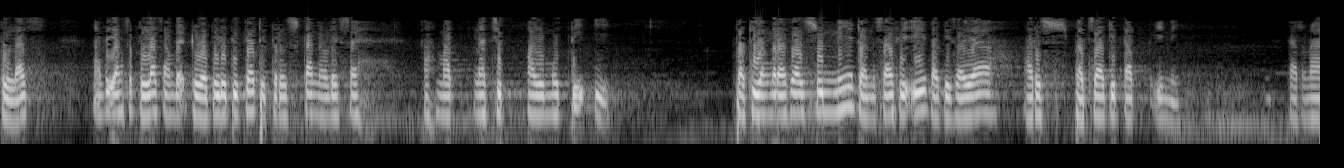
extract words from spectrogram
11. Nanti yang 11 sampai 23 diteruskan oleh Syekh Ahmad Najib Al-Muti'i. Bagi yang merasa sunni dan syafi'i Bagi saya harus baca kitab ini Karena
